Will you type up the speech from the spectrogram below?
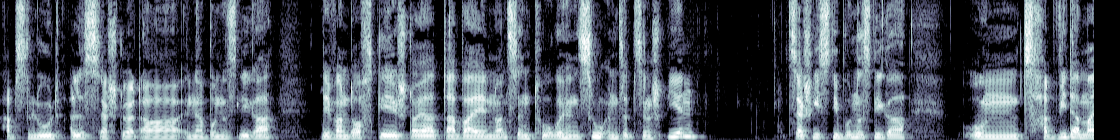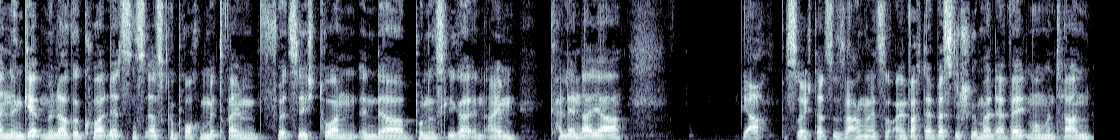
absolut alles zerstört in der Bundesliga. Lewandowski steuert dabei 19 Tore hinzu in 17 Spielen, zerschießt die Bundesliga und hat wieder meinen Gerd Müller-Rekord letztens erst gebrochen mit 43 Toren in der Bundesliga in einem Kalenderjahr. Ja, was soll ich dazu sagen? Also einfach der beste Stürmer der Welt momentan,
